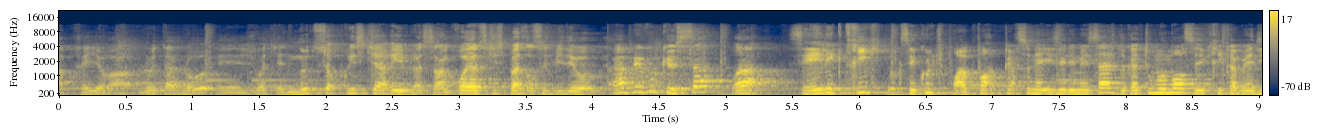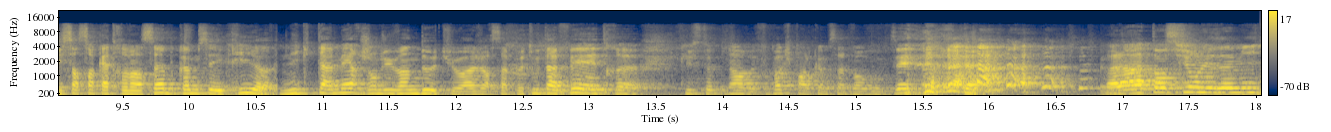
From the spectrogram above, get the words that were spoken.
après, il y aura le tableau. Et je vois qu'il y a une autre surprise qui arrive là. C'est incroyable ce qui se passe dans cette vidéo. Rappelez-vous que ça, voilà, c'est électrique, donc c'est cool, tu pourras personnaliser les messages. Donc à tout moment, c'est écrit comme il a dit 580 subs, comme c'est écrit euh, Nique ta mère, Jean du 22, tu vois. Genre ça peut tout à fait être custom. Non, mais faut pas que je parle comme ça devant vous. Alors attention les amis,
